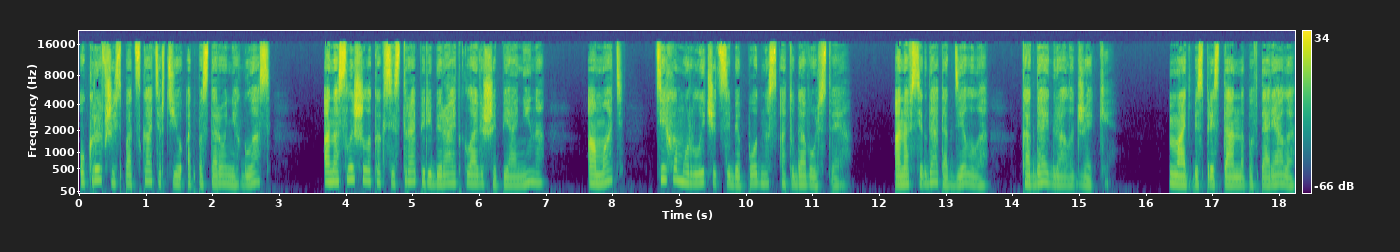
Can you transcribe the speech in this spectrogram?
Укрывшись под скатертью от посторонних глаз, она слышала, как сестра перебирает клавиши пианино, а мать тихо мурлычет себе под нос от удовольствия. Она всегда так делала, когда играла Джеки. Мать беспрестанно повторяла,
